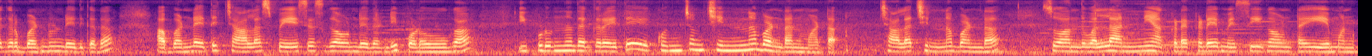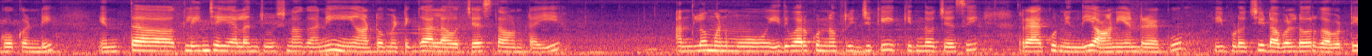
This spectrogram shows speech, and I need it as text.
దగ్గర బండి ఉండేది కదా ఆ బండి అయితే చాలా స్పేసెస్గా ఉండేదండి పొడవుగా. ఇప్పుడున్న దగ్గర అయితే కొంచెం చిన్న బండ అనమాట చాలా చిన్న బండ. సో అందువల్ల అన్నీ అక్కడక్కడే మెస్సీగా ఉంటాయి ఏమనుకోకండి ఎంత క్లీన్ చేయాలని చూసినా కానీ ఆటోమేటిక్గా అలా వచ్చేస్తూ ఉంటాయి. అందులో మనము ఇది వరకు ఉన్న ఫ్రిడ్జ్కి కింద వచ్చేసి ర్యాక్ ఉన్నింది ఆనియన్ ర్యాకు. ఇప్పుడు వచ్చి డబల్ డోర్ కాబట్టి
